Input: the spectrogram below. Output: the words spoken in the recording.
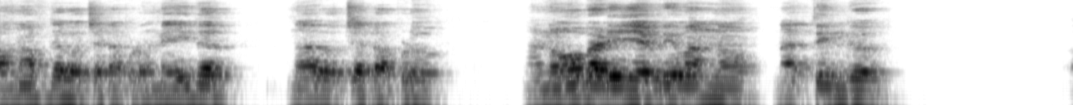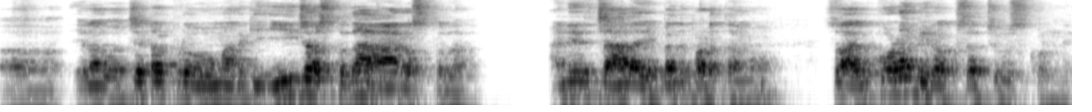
వన్ ఆఫ్ ద వచ్చేటప్పుడు నెయిదర్ నర్ వచ్చేటప్పుడు నో బడీ ఎవ్రీ వన్ నథింగ్ ఇలా వచ్చేటప్పుడు మనకి ఈజ్ వస్తుందా ఆర్ వస్తుందా అనేది చాలా ఇబ్బంది పడతాము. సో అవి కూడా మీరు ఒకసారి చూసుకోండి.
